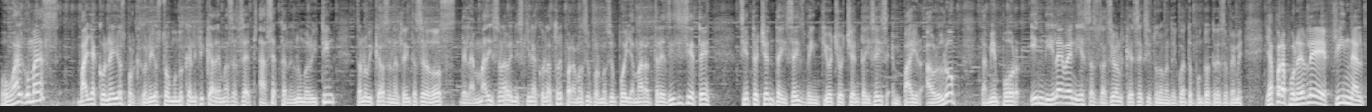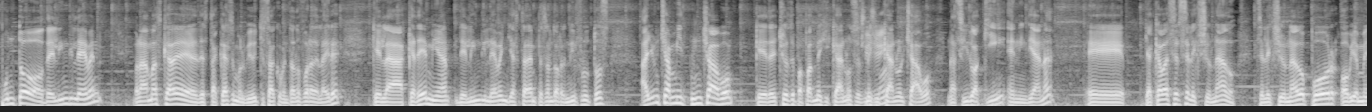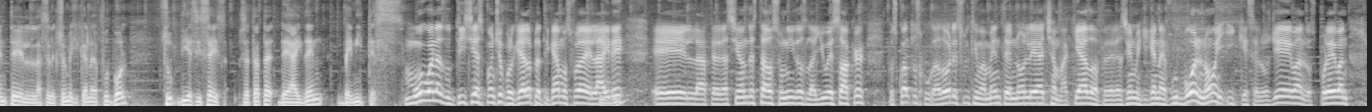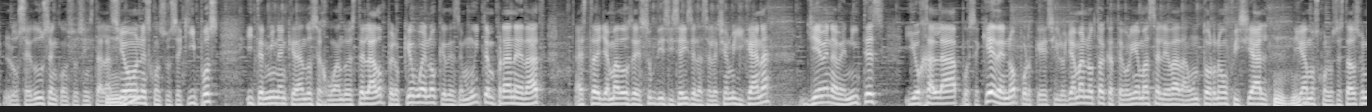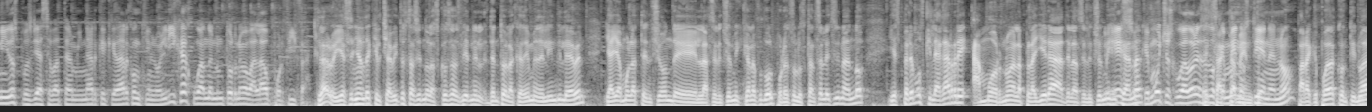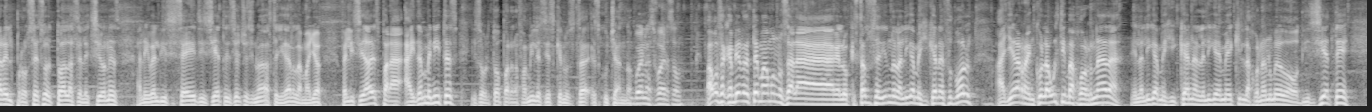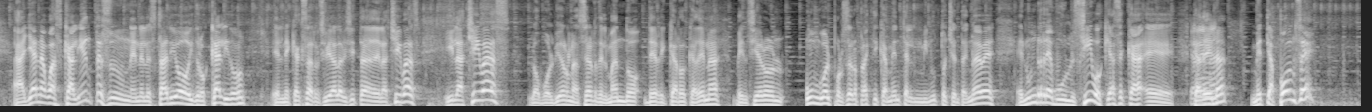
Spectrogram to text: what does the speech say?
o algo más, vaya con ellos porque con ellos todo el mundo califica. Además, aceptan el número ITIN. Están ubicados en el 3002 de la Madison Avenue, esquina con la Troy. Para más información puede llamar al 317-786-2886 Empire Auto Group. También por Indy 11 y esta estación que es éxito 94.3 FM. Ya para ponerle fin al punto del Indy 11, Nada más cabe destacar, se me olvidó y te estaba comentando fuera del aire, que la academia del Indy 11 ya está empezando a rendir frutos. Hay un, un chavo que de hecho es de papás mexicanos, es mexicano el chavo, nacido aquí en Indiana, eh, que acaba de ser seleccionado. Seleccionado por, obviamente, la selección mexicana de fútbol sub-16. Se trata de Aiden Benítez. Muy buenas noticias, Poncho, porque ya lo platicamos fuera del aire. Eh, la Federación de Estados Unidos, la US Soccer, pues cuántos jugadores últimamente no le ha chamaqueado a Federación Mexicana de Fútbol, ¿no? Y, que se los llevan, los prueban, los seducen con sus instalaciones, con sus equipos y terminan quedándose jugando de este lado. Pero qué bueno que desde muy temprana edad a estos llamados de sub-16 de la selección mexicana lleven a Benítez y ojalá pues se quede, ¿no? Porque si lo llaman a otra categoría más elevada, un torneo oficial, digamos, con los Estados Unidos, pues ya se va a terminar que quedar con quien lo elija jugando en un torneo avalado por FIFA. Claro, y es señal de que el chavito está haciendo las cosas bien dentro de la academia del Indy Eleven. Ya llamó la atención de la selección mexicana de fútbol, por eso lo están seleccionando. Y esperemos que le agarre amor, ¿no? A la playera de la selección mexicana. que muchos jugadores es lo que menos tienen, ¿no? Para que pueda continuar el proceso de todas las selecciones a nivel 16, 17, 18, 19 hasta llegar a la mayor. Felicidades para Aidan Benítez y sobre todo para la familia si es que nos está escuchando. Buen esfuerzo. Vamos a cambiar de tema, vámonos a la lo que está sucediendo en la Liga Mexicana de Fútbol. Ayer arrancó la última jornada en la Liga Mexicana, en la Liga MX, la jornada número 17. Allá en Aguascalientes, en el estadio Hidrocálido, el Necaxa recibía la visita de las Chivas. Y las Chivas lo volvieron a hacer del mando de Ricardo Cadena. Vencieron un gol por cero prácticamente en el minuto 89. En un revulsivo que hace eh, Cadena. Mete a Ponce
